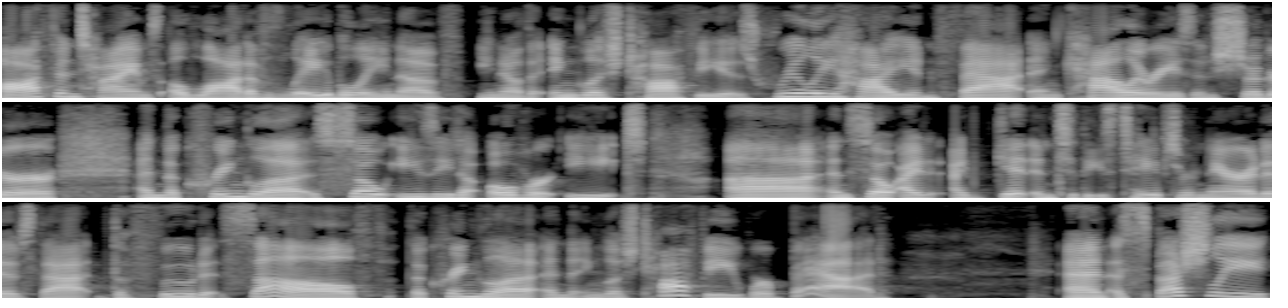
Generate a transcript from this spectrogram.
oftentimes a lot of labeling of, you know, the English toffee is really high in fat and calories and sugar, and the Kringla is so easy to overeat. Uh, and so I, I'd get into these tapes or narratives that the food itself, the Kringla and the English toffee, were bad. And especially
